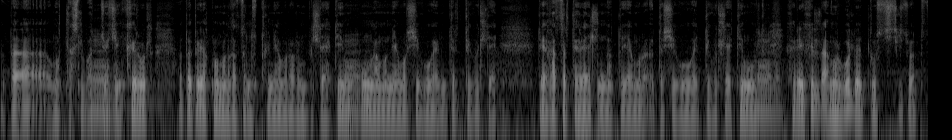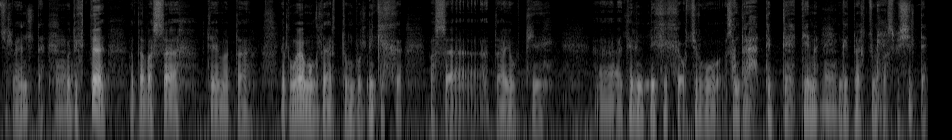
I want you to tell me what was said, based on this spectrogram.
одоо мутлаас л бодож байж. Инхээр бол одоо тэгээ Япон маань газар нутг нь ямар орон блэ? Тийм хүн ам нь ямар шигүү амьдэрдэг үлээ. Тэгээ газар тариал нь одоо ямар одоо шигүү байдаг үлээ. Тийм үл гэхээр их л амаргүй л байдал үүсчих гэж бодож л байна л да. Гэхдээ одоо бас тийм одоо ялангуяа Монголын ард түмэн бол нэг их бас одоо юу гэдгийг тэрэнд нэг их учиргүй сандраа твдээ тийм ээ ингээд байх зүйл бас биш л дээ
